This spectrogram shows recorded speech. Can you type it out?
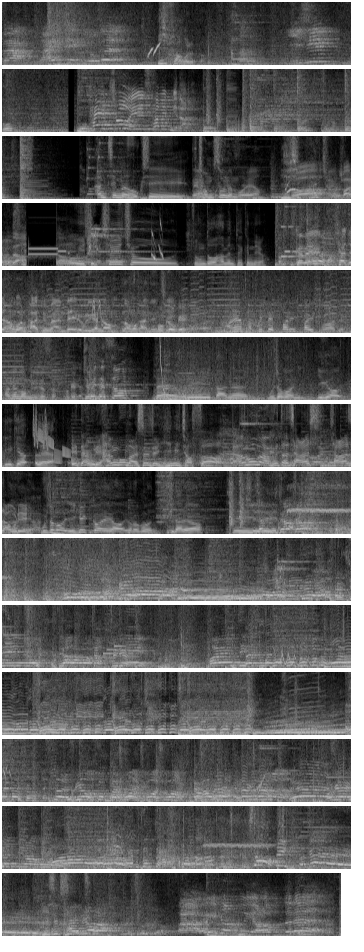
자, 나이트의 기록은 20초 안 걸렸다. 28초 한 팀은 혹시 점수는 뭐예요? 와, 빠르다. 27초 정도 하면 되겠네요. 그러면 사진 한번 봐주면 안 돼? 우리가 넘, 넘어가는지. 오케이, 오케이. 방향 바꿀 때 빨리 빨리 돌아야 돼. 방향 너무 늦었어. 오케이. 준비됐어? 네, 우리 일단은 무조건 이거 이겨. 네. 일단 우리 한국말 수준 이미 졌어. 한국말부터 잘 잘하자 우리. 무조건 이길 거예요, 여러분. 기다려요. 시작.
